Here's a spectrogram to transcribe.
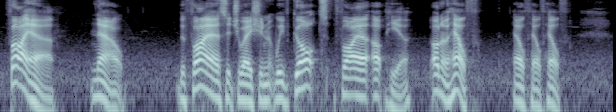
Fire. Now, the fire situation. We've got fire up here. Oh no, health, health, health, health.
